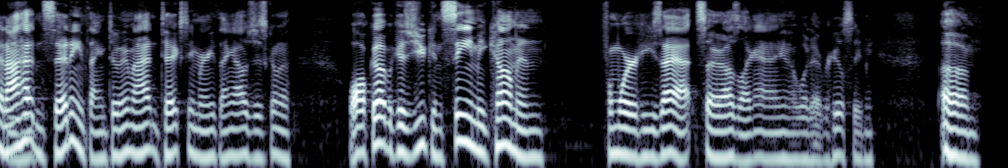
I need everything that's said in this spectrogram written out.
and I hadn't said anything to him. I hadn't texted him or anything. I was just gonna walk up because you can see me coming from where he's at. So I was like, eh, you know, whatever, he'll see me. Um,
